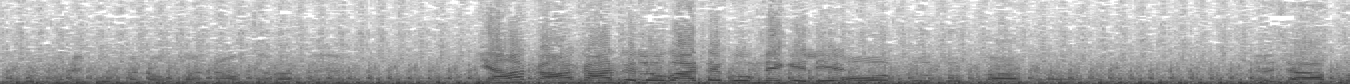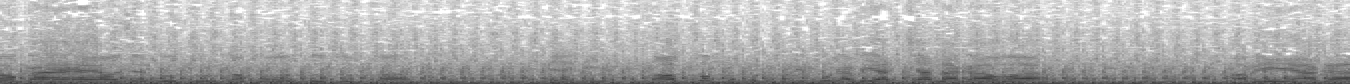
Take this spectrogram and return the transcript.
मुकुटमणिपुर में नौका नाव चलाते हैं। यहाँ कहाँ कहाँ से लोग आते हैं घूमने के लिए? बहुत दूर दूर का आता है। जैसे आप लोग आए हैं वैसे दूर दूर का बहुत दूर दूर का आता है। सबको मुकुटमणिपुर अभी अच्छा लगा हुआ अभी यहाँ का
